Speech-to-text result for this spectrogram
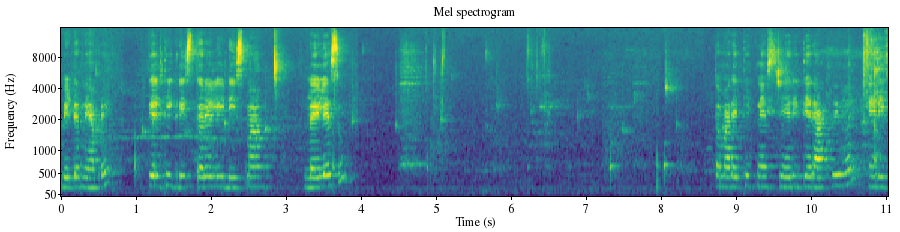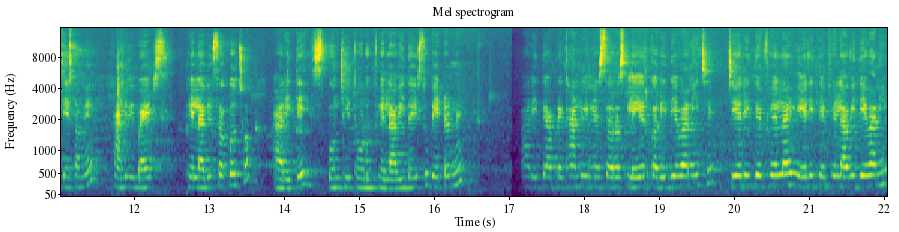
બેટરને આપણે તેલથી ગ્રીસ કરેલી ડીશમાં લઈ લેશું. તમારે થિકનેસ જે રીતે રાખવી હોય, એ રીતે તમે ખાંડવી બાઇટ્સ ફેલાવી શકો છો. આ રીતે સ્પૂનથી થોડું ફેલાવી દઈશું બેટરને. આ રીતે આપણે ખાંડવીને સરસ લેયર કરી દેવાની છે. જે રીતે ફેલાય એ રીતે ફેલાવી દેવાની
